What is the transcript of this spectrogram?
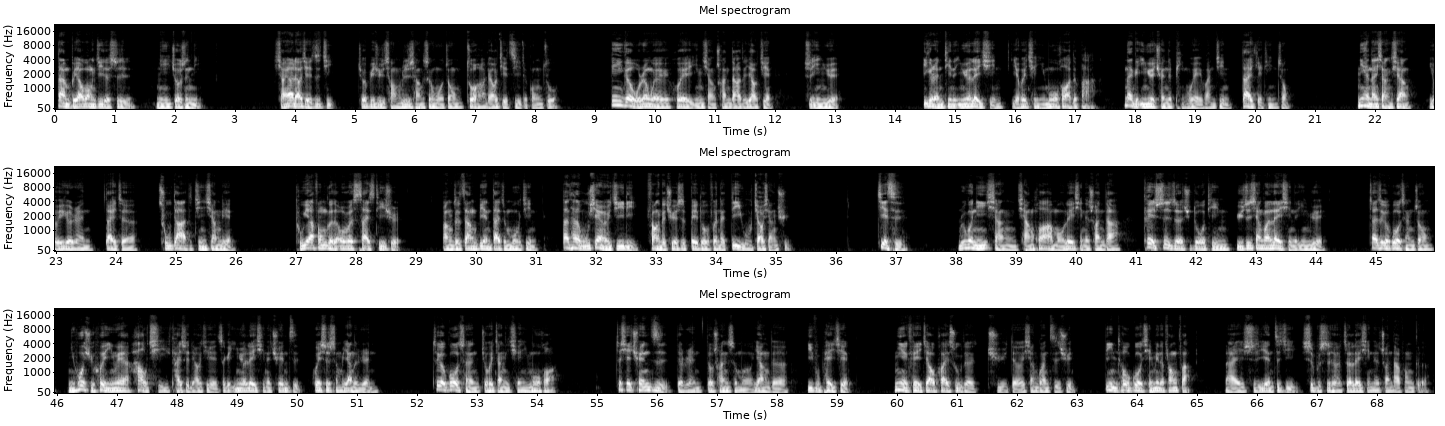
但不要忘记的是，你就是你。想要了解自己，就必须从日常生活中做好了解自己的工作。另一个我认为会影响穿搭的要件是音乐。一个人听的音乐类型，也会潜移默化的把。那个音乐圈的品味环境带给听众，你很难想象有一个人戴着粗大的金项链、涂鸦风格的 oversize T 恤，绑着脏辫、戴着墨镜，但他的无线耳机里放的却是贝多芬的第五交响曲。借此，如果你想强化某类型的穿搭，可以试着去多听与之相关类型的音乐，在这个过程中。你或许会因为好奇开始了解这个音乐类型的圈子会是什么样的人，这个过程就会将你潜移默化。这些圈子的人都穿什么样的衣服配件，你也可以较快速的取得相关资讯，并透过前面的方法来实验自己适不适合这类型的穿搭风格。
